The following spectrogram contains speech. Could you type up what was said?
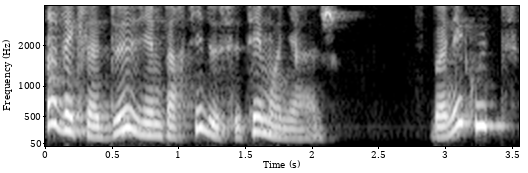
avec la deuxième partie de ce témoignage. Bonne écoute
